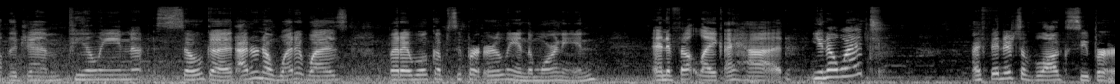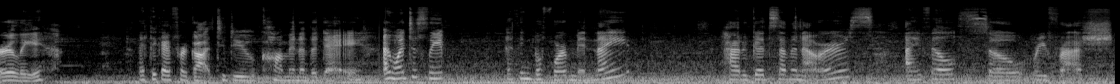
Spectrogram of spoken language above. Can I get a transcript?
out the gym feeling so good. I don't know what it was, but I woke up super early in the morning and it felt like I had, you know what? I finished the vlog super early. I think I forgot to do comment of the day. I went to sleep, I think before midnight, had a good seven hours. I feel so refreshed.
